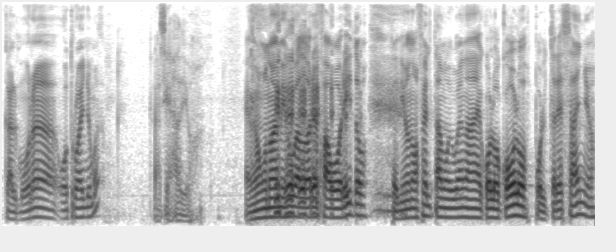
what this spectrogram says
Carmona otro año más. Gracias a Dios. Él es uno de mis jugadores favoritos. Tenía una oferta muy buena de Colo Colo por tres años.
